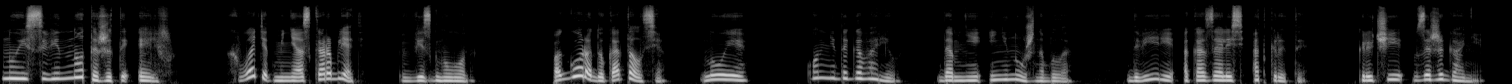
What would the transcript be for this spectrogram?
«Ну и свинота же ты, эльф!» «Хватит меня оскорблять!» — визгнул он. «По городу катался. Ну и...» Он не договорил. Да мне и не нужно было. Двери оказались открыты. Ключи в зажигании.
